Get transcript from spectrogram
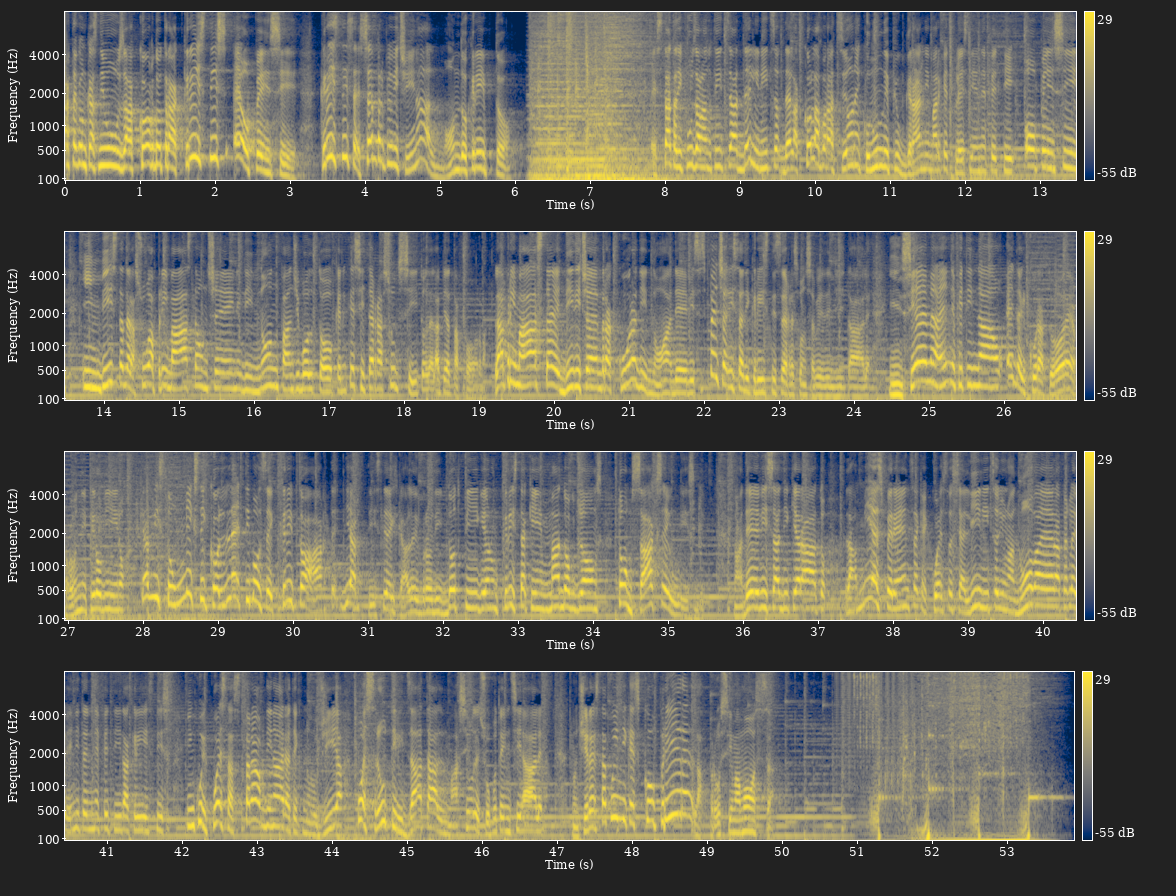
Arte con Cas News, accordo tra Christis e OpenSea. Christis è sempre più vicina al mondo cripto. È stata diffusa la notizia dell'inizio della collaborazione con uno dei più grandi marketplace di NFT, OpenSea, in vista della sua prima asta on-chain di non fungible token che si terrà sul sito della piattaforma. La prima asta è di dicembre a cura di Noah Davis, specialista di Christie's e responsabile digitale, insieme a NFT Now e del curatore Ronnie Pirovino, che ha visto un mix di collectibles e crypto art di artisti del calibro di Dot Pigeon, Krista Kim, Maddox Jones, Tom Sachs e Wisby. Noah Davis ha dichiarato la mia esperienza è che questo sia l'inizio di una nuova era per le vendite NFT da Christie's, in cui questa straordinaria tecnologia può essere utilizzata al massimo del suo potenziale. Non ci resta quindi che scoprire la prossima mossa.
